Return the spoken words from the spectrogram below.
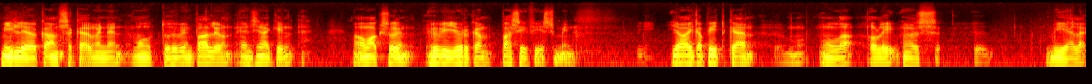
miljöö kanssakäyminen muuttui hyvin paljon. Ensinnäkin mä omaksuin hyvin jyrkän pasifismin. Ja aika pitkään mulla oli myös vielä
